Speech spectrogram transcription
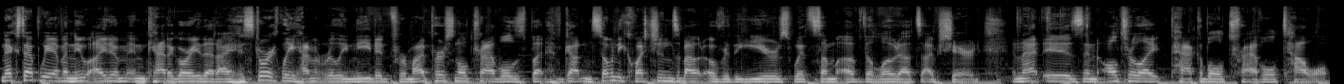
Next up, we have a new item in category that I historically haven't really needed for my personal travels, but have gotten so many questions about over the years with some of the loadouts I've shared, and that is an ultralight packable travel towel.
